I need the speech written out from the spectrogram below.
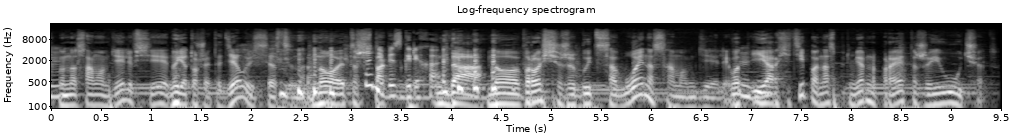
Но на самом деле все, ну, я тоже это делаю, естественно, но это же так... без греха. Да, но проще же быть собой на самом деле. Вот и архетипы нас примерно про это же и учат.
